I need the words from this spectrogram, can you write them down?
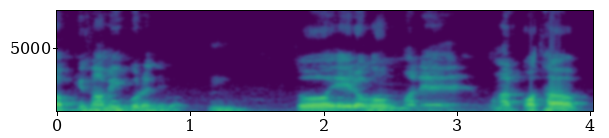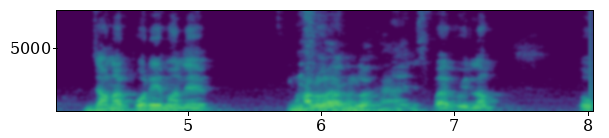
সবকিছু আমি করে দিব। তো এইরকম মানে ওনার কথা জানার পরে মানে ভালো লাগল হ্যাঁ। হ্যাঁ ইন্সপায়ার হইলাম। তো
